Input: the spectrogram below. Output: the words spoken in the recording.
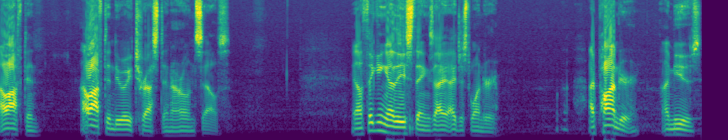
How often, how often do we trust in our own selves? You know, thinking of these things, I, I just wonder. I ponder, I muse.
